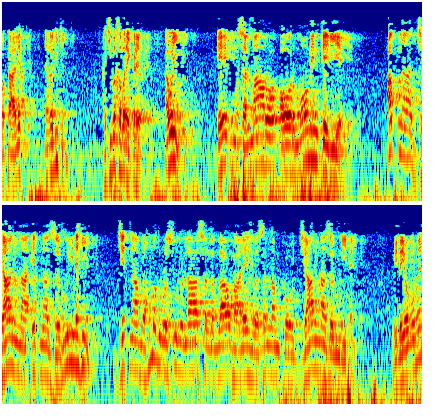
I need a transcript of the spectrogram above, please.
متعلق غلي کی عجیب خبره کړې او وی ایک مسلمان اور مومن کے لیے اپنا جاننا اتنا ضروری نہیں جتنا محمد رسول الله صلی الله علیه وسلم کو جاننا ضروری ہے وی د یو مومن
